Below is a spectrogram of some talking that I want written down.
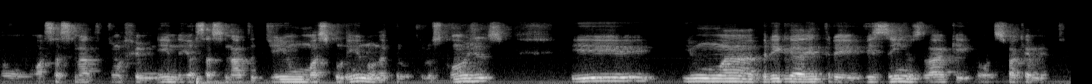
O assassinato de uma feminina e o assassinato de um masculino, né, pelos cônjuges, e, e uma briga entre vizinhos lá, que, um esfaqueamento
